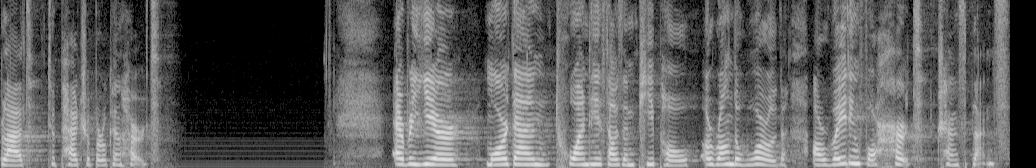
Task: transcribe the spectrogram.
blood to patch a broken heart. Every year, more than 20,000 people around the world are waiting for heart transplants.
